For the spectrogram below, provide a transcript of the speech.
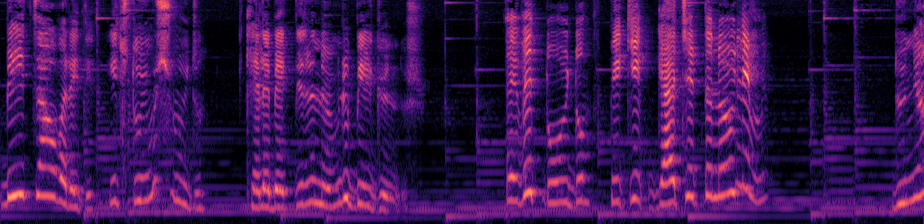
Bir iddia var Edi. Hiç duymuş muydun? Kelebeklerin ömrü bir gündür. Evet duydum. Peki gerçekten öyle mi? Dünya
